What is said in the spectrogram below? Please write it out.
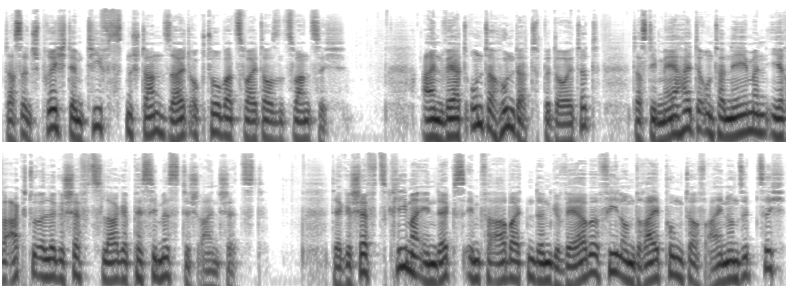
Das entspricht dem tiefsten Stand seit Oktober 2020. Ein Wert unter 100 bedeutet, dass die Mehrheit der Unternehmen ihre aktuelle Geschäftslage pessimistisch einschätzt. Der Geschäftsklimaindex im verarbeitenden Gewerbe fiel um drei Punkte auf 71,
